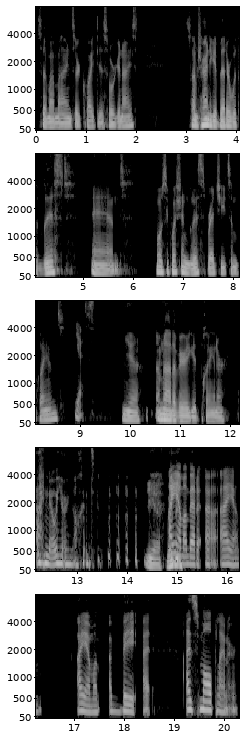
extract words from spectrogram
So my minds are quite disorganized. So I'm trying to get better with the list and what was the question? List, spreadsheets, and plans? Yes. Yeah, I'm not a very good planner. I know you're not. Yeah, I am a better. Uh, I am. I am a a big a, a small planner.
